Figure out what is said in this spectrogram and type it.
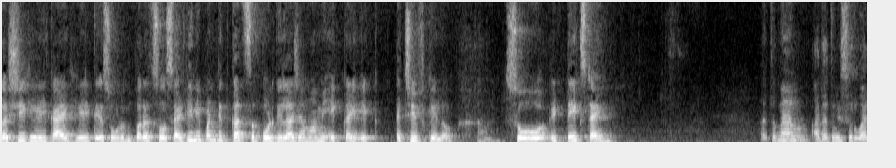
कशी घेईल काय घेईल ते सोडून परत सोसायटीने पण तितकाच सपोर्ट दिला जेव्हा मी एक काही एक अचीव्ह केलं. सो इट टेक्स टाइम आता मॅम आता तुम्ही सुरुवात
